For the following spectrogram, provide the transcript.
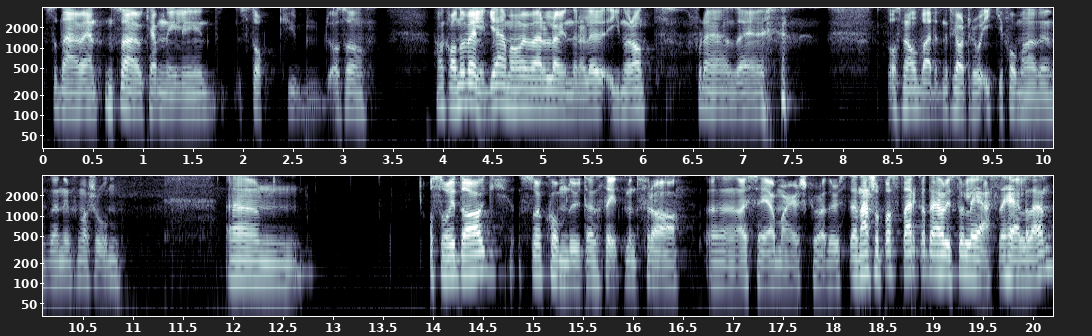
Så det er jo enten så er jo Cam Neely stokk Altså, han kan jo velge om han vil være løgner eller ignorant. For det, det Åssen i all verden klarte du å ikke få med den, den informasjonen? Um, og så i dag så kom det ut en statement fra uh, Isaiah Myers Crothers. Den er såpass sterk at jeg har lyst til å lese hele den.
